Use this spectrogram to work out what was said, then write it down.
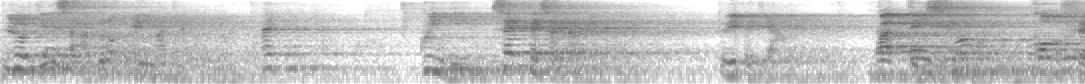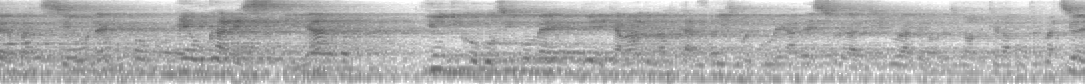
l'ordine sacro e il matrimonio. Eh? Quindi sette sacramenti. Ripetiamo. Battesimo, confermazione, Eucaristia, io dico così come viene chiamato dal catechismo e come adesso nella dicitura teologica, no? perché la confermazione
